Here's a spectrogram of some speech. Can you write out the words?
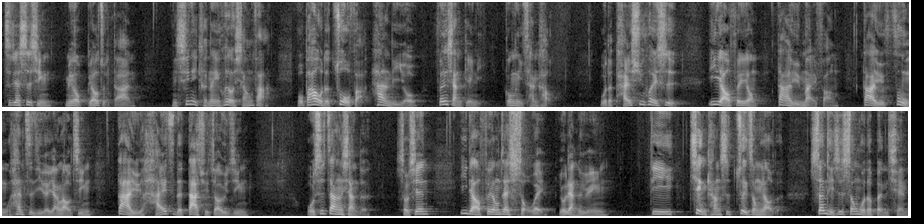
这件事情没有标准答案，你心里可能也会有想法。我把我的做法和理由分享给你，供你参考。我的排序会是：医疗费用大于买房，大于父母和自己的养老金，大于孩子的大学教育金。我是这样想的：首先，医疗费用在首位，有两个原因。第一，健康是最重要的，身体是生活的本钱，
